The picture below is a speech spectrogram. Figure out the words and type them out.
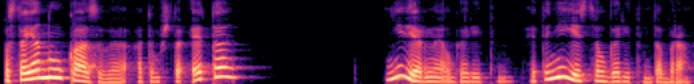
постоянно указывая о том, что это неверный алгоритм, это не есть алгоритм добра,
